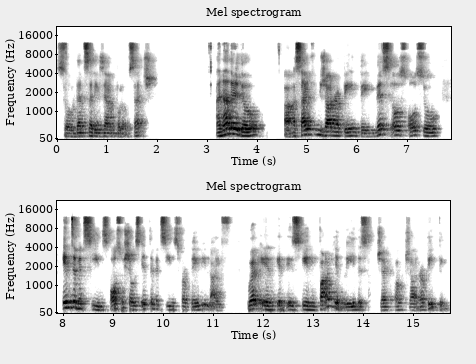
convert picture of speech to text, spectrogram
So that's an example of such. Another though, uh, aside from genre painting, this is also intimate scenes, also shows intimate scenes from daily life wherein it is invariably the subject of genre painting.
